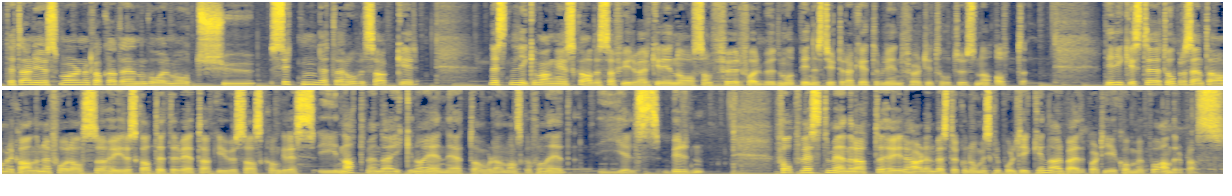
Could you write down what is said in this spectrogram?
Dette er Nyhetsmorgen. Klokka den går mot 7.17. Dette er hovedsaker. Nesten like mange skades av fyrverkeri nå som før forbudet mot pinnestyrte raketter ble innført i 2008. De rikeste 2% av amerikanerne får altså høyere skatt etter vedtak i USAs kongress i natt, men det er ikke noe enighet om hvordan man skal få ned gjeldsbyrden. Folk flest mener at Høyre har den beste økonomiske politikken, Arbeiderpartiet kommer på andreplass.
